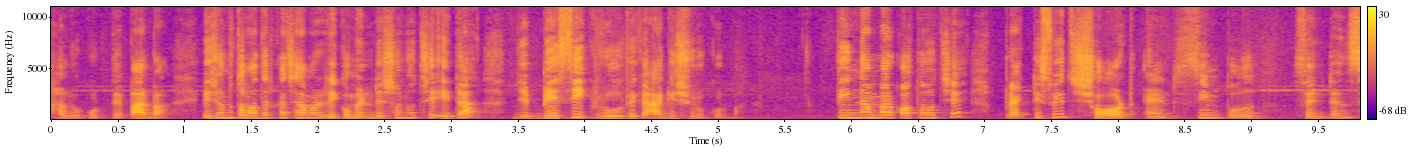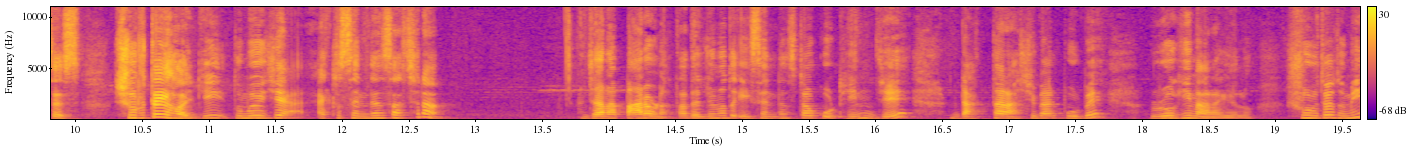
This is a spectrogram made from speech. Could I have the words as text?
ভালো করতে পারবা। এই জন্য তোমাদের কাছে আমার রেকমেন্ডেশন হচ্ছে এটা, যে বেসিক রুল থেকে আগে শুরু করবা। তিন নাম্বার কথা হচ্ছে practice with short and simple sentences শুরুতেই হয় কি, তুমি ওই যে একটা সেন্টেন্স আছে না যারা পারো না, তাদের জন্য তো এই সেন্টেন্সটাও কঠিন যে ডাক্তার আসিবার পূর্বে রোগী মারা গেল। শুরুতে তুমি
